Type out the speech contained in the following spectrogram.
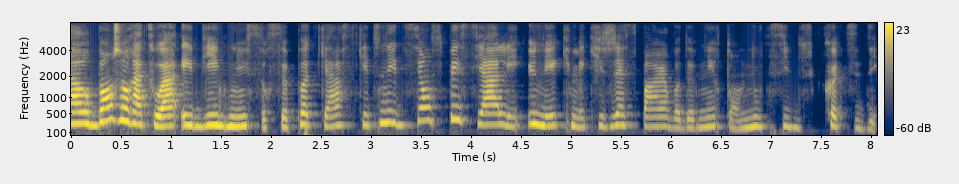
Alors, bonjour à toi et bienvenue sur ce podcast qui est une édition spéciale et unique, mais qui, j'espère, va devenir ton outil du quotidien.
